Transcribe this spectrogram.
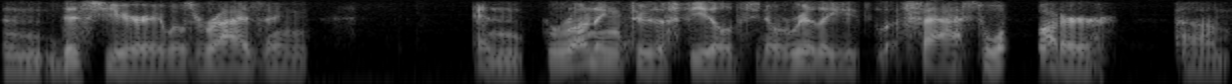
and this year, it was rising and running through the fields, you know, really fast water um,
